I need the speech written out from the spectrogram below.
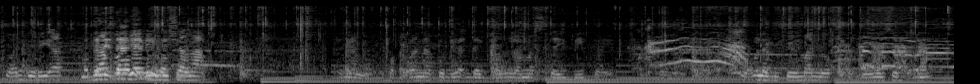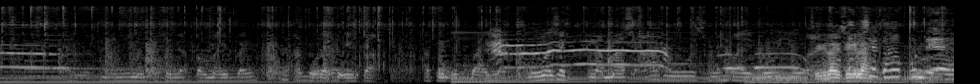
kuan diri ah. Madali dali siya nga. Kanang bakuan ako diha dag pang lamas daybi kay. Ako lagi ko manok. Ako sa an. Man naman ko sila pang maybay. Ako ra to ipa. apil ug bayan. Luwa sa lamas, ahos, bumbay, tuyo. Sige lang, sige lang. Siya kahapon di ay.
